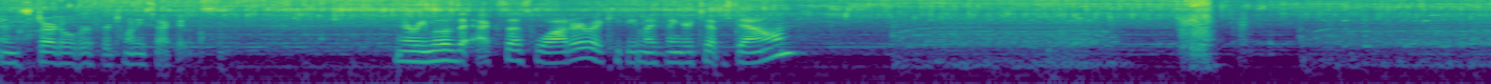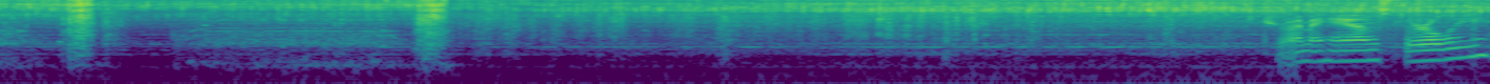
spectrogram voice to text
and start over for 20 seconds. I'm going to remove the excess water by keeping my fingertips down. Dry my hands thoroughly.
